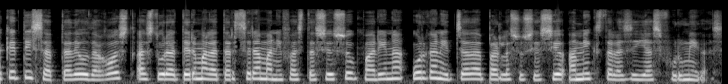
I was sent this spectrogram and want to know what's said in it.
Aquest dissabte 10 d'agost es durà a terme la tercera manifestació submarina organitzada per l'Associació Amics de les Illes Formigues.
